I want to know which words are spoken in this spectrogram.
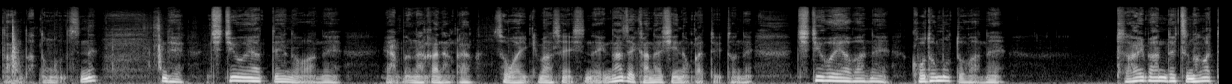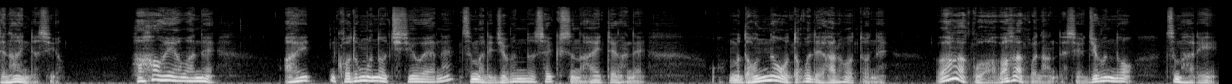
たんだと思うんですね。で父親っていうのはねやっぱなかなかそうはいきませんしねなぜ悲しいのかというとね父親はね子供とはね裁判でつながってないんですよ。母親はね、子供の父親ね、つまり自分のセックスの相手がね、どんな男であろうとね、我が子は我が子なんですよ。自分の、つまり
